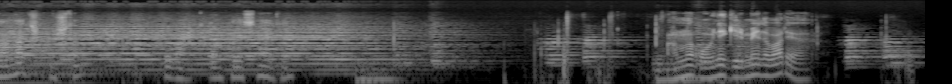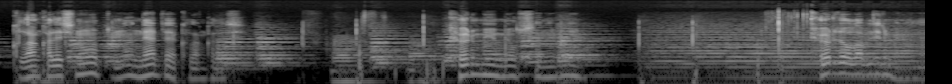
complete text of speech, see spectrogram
Klandan çıkmıştım. Dur bak, klan kalesi nerede? Ama oyuna girmeyle var ya. Klan kalesini unuttum lan. Nerede klan kalesi? Kör müyüm yoksa ne bileyim. Kör de olabilirim yani.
